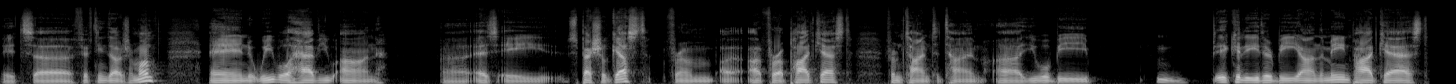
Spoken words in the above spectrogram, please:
it's uh, $15 a month, and we will have you on uh, as a special guest from for a podcast from time to time. You will be it could either be on the main podcast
